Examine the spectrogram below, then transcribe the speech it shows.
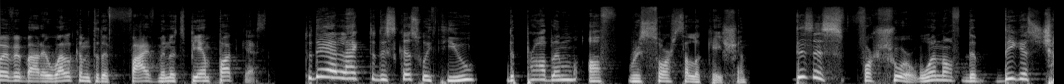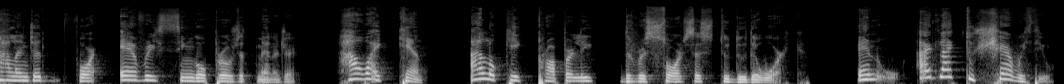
everybody. Welcome to the 5 Minutes PM podcast. Today, I'd like to discuss with you the problem of resource allocation. This is for sure one of the biggest challenges for every single project manager. How I can allocate properly the resources to do the work. And I'd like to share with you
